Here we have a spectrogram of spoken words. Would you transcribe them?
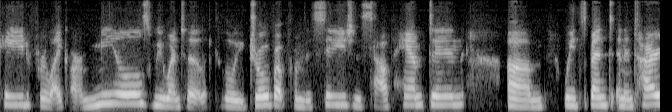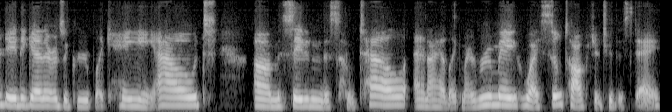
paid for like our meals. We went to like we drove up from the city to Southampton. Um, we'd spent an entire day together as a group, like hanging out, um, stayed in this hotel, and I had like my roommate who I still talk to to this day,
